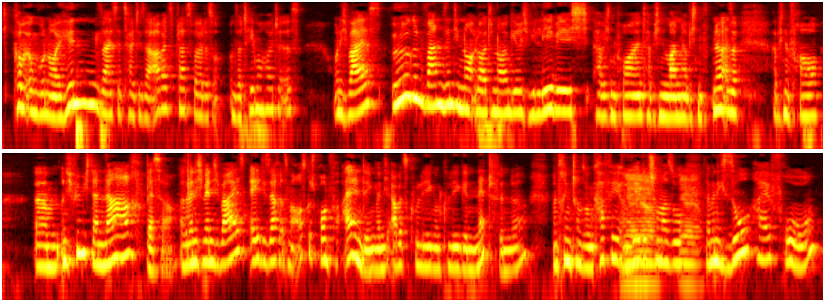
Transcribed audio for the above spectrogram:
ich komme irgendwo neu hin, sei es jetzt halt dieser Arbeitsplatz, weil das unser Thema heute ist. Und ich weiß, irgendwann sind die Neu- Leute neugierig, wie lebe ich, habe ich einen Freund, habe ich einen Mann, habe ich eine, ne, also habe ich eine Frau. Ähm, und ich fühle mich danach besser. Also wenn ich, wenn ich weiß, ey, die Sache ist mal ausgesprochen, vor allen Dingen, wenn ich Arbeitskollegen und Kolleginnen nett finde, man trinkt schon so einen Kaffee und Ja, redet ja. schon mal so, Ja, Mhm. dann bin ich so heilfroh,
